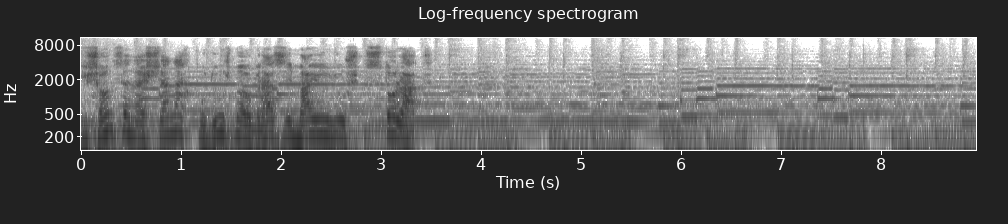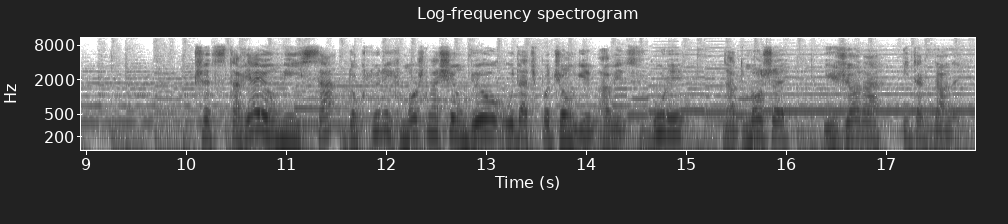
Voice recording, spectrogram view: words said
Wiszące na ścianach podłużne obrazy mają już 100 lat. Przedstawiają miejsca, do których można się było udać pociągiem, a więc w góry, nad morze, jeziora itd.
